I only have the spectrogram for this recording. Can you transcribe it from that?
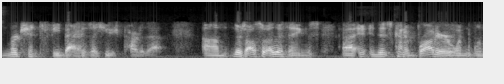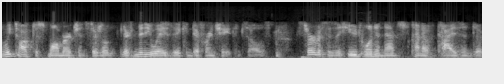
merchant feedback is a huge part of that. Um, there's also other things, uh, this kind of broader. When when we talk to small merchants, there's a, there's many ways they can differentiate themselves. Service is a huge one, and that's kind of ties into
